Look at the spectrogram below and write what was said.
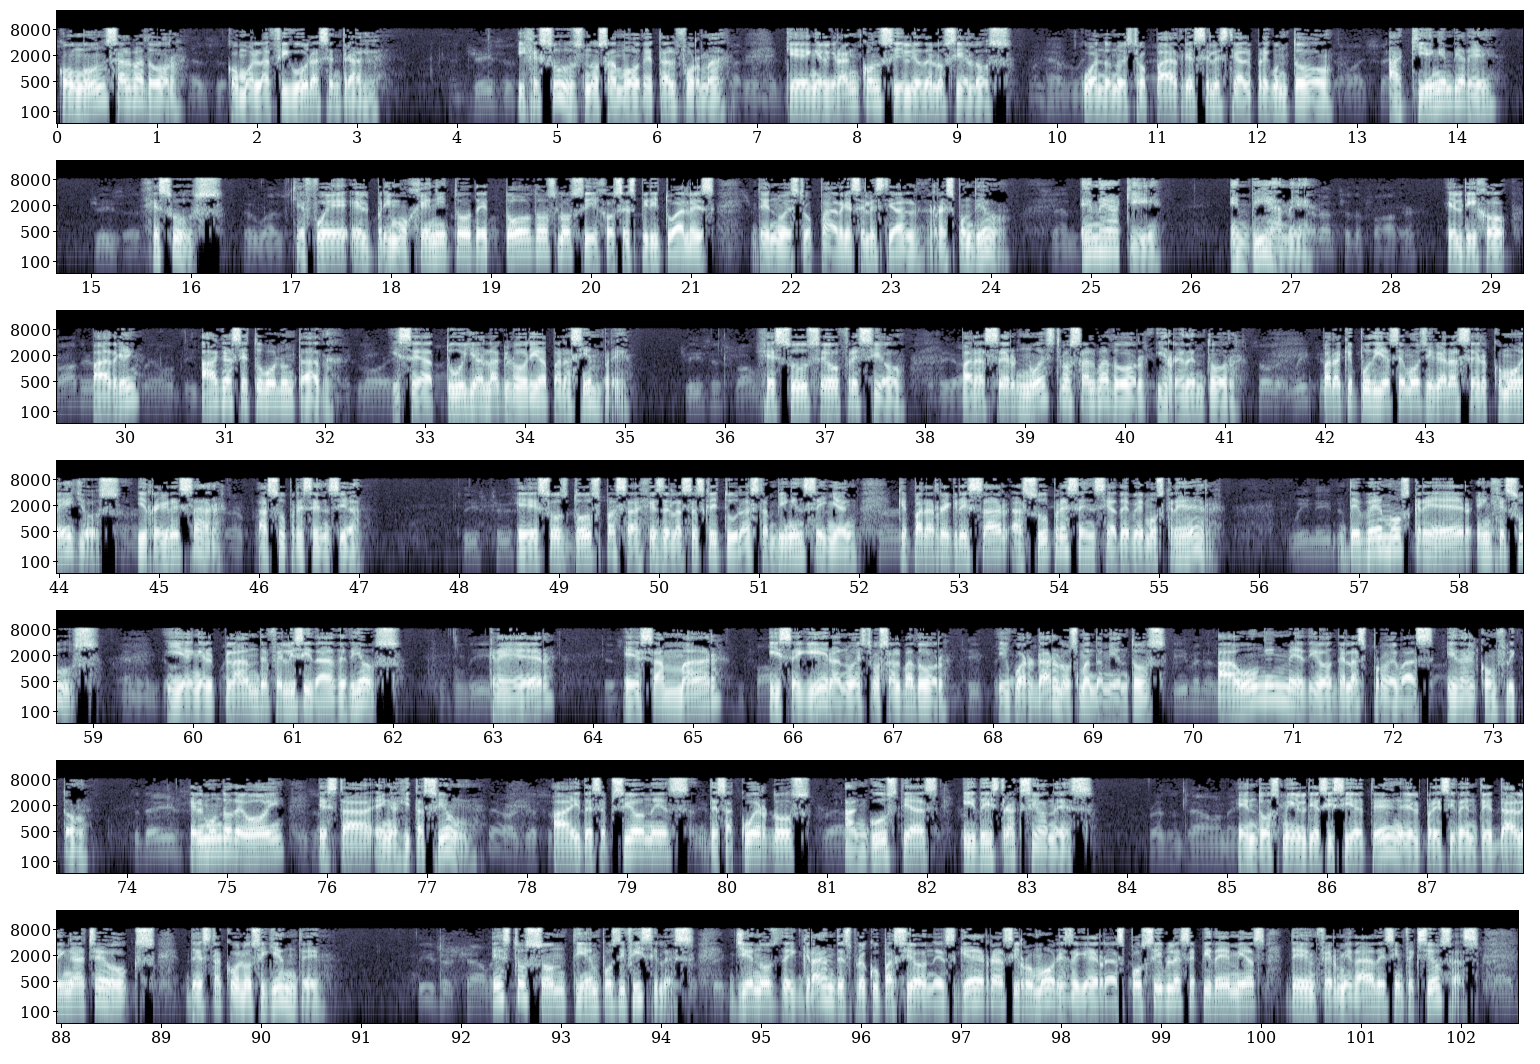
con un Salvador como la figura central. Y Jesús nos amó de tal forma que en el gran concilio de los cielos, cuando nuestro Padre Celestial preguntó, ¿a quién enviaré? Jesús, que fue el primogénito de todos los hijos espirituales de nuestro Padre Celestial, respondió, heme aquí, envíame. Él dijo, Padre, hágase tu voluntad y sea tuya la gloria para siempre. Jesús se ofreció para ser nuestro Salvador y Redentor, para que pudiésemos llegar a ser como ellos y regresar a su presencia. Esos dos pasajes de las Escrituras también enseñan que para regresar a su presencia debemos creer. Debemos creer en Jesús y en el plan de felicidad de Dios. Creer es amar y seguir a nuestro Salvador y guardar los mandamientos, aún en medio de las pruebas y del conflicto. El mundo de hoy está en agitación. Hay decepciones, desacuerdos, angustias y distracciones. En 2017, el presidente Dallin H. Oaks destacó lo siguiente. Estos son tiempos difíciles, llenos de grandes preocupaciones, guerras y rumores de guerras, posibles epidemias de enfermedades infecciosas,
